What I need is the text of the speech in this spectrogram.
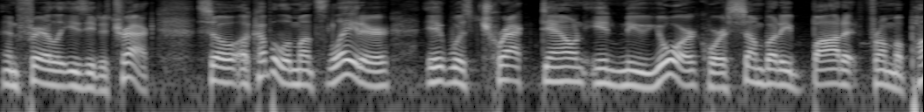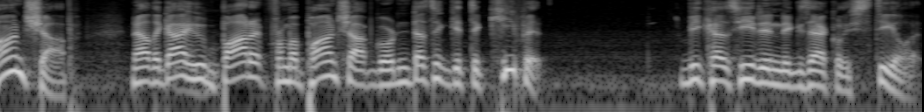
and fairly easy to track. So a couple of months later, it was tracked down in New York where somebody bought it from a pawn shop. Now the guy who bought it from a pawn shop, Gordon, doesn't get to keep it. because he didn't exactly steal it.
